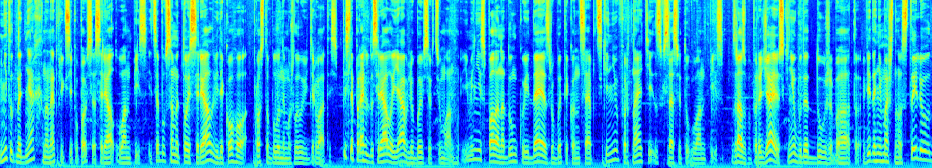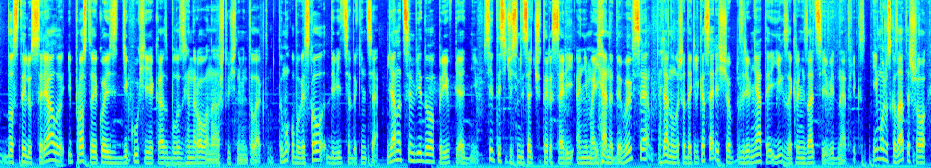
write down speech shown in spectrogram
Мені тут на днях на Нетфліксі попався серіал One Piece, і це був саме той серіал, від якого просто було неможливо відірватись. Після перегляду серіалу я влюбився в цю мангу, і мені спала на думку ідея зробити концепт скінів в Фортнайті з всесвіту One Piece. Зразу попереджаю, скінів буде дуже багато від анімешного стилю до стилю серіалу і просто якоїсь дікухи, яка була згенерована штучним інтелектом. Тому обов'язково дивіться до кінця. Я над цим відео прів 5 днів. Всі 1074 серії аніме я не дивився, глянув лише декілька серій, щоб зрівняти їх з екранізацією від Netflix. І можу сказати, що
